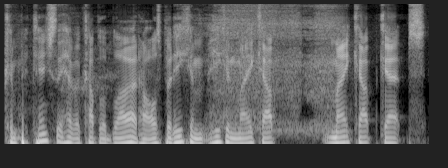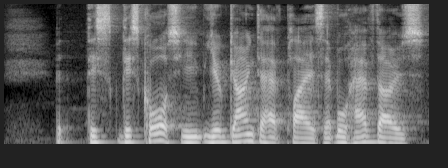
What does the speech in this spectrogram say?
can potentially have a couple of blowout holes, but he can he can make up make up gaps. But this this course, you, you're going to have players that will have those.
